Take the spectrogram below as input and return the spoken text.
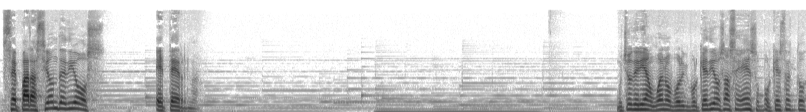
separación de Dios eterna. Muchos dirían, bueno, ¿por, qué Dios hace eso? ¿Por qué esto?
